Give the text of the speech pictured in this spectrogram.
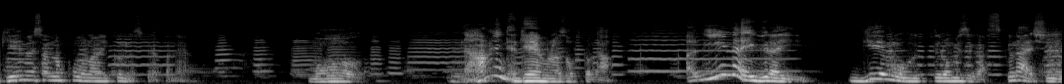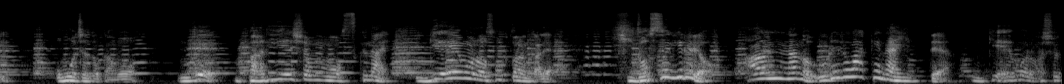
ゲーム屋さんのコーナー行くんですけど、やっぱね、もう、ないんだよ、ゲームのソフトが。ありえないぐらいゲームを売ってるお店が少ないし、おもちゃとかも。で、バリエーションも少ない。ゲームのソフトなんかね、ひどすぎるよあんなの売れるわけないってゲームの種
